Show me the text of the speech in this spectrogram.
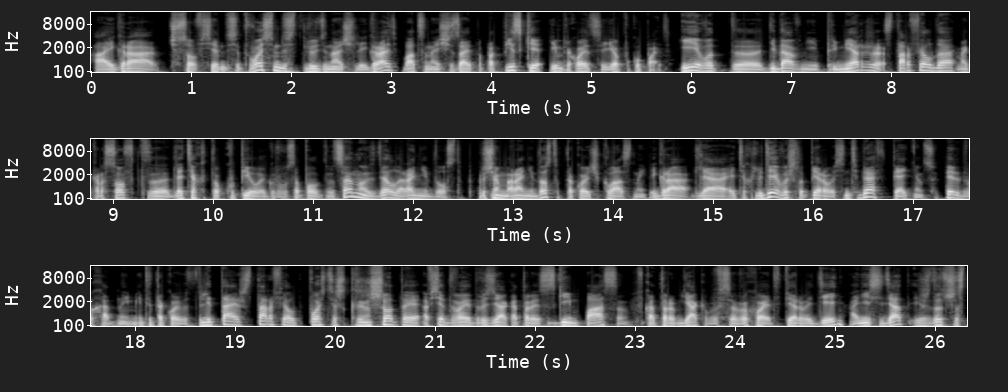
а игра часов 70-80, люди начали играть, бац, она исчезает по подписке, им приходится ее покупать. И вот э, недавний пример Starfield а, Microsoft э, для тех, кто купил игру за полную цену, сделала ранний доступ. Причем ранний доступ такой очень классный. Игра для этих людей вышла 1 сентября в пятницу, перед выходными. И ты такой вот влетаешь в Starfield, постишь скриншоты, а все твои друзья, которые с Game Pass ом, в котором якобы все выходит в первый день, они сидят и ждут 6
